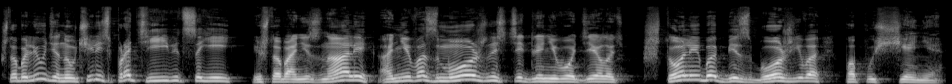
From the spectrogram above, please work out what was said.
чтобы люди научились противиться ей, и чтобы они знали о невозможности для него делать что-либо без Божьего попущения.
